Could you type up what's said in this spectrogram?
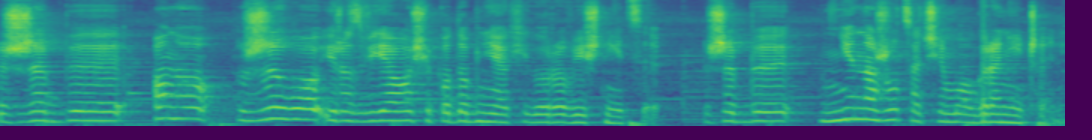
żeby ono żyło i rozwijało się podobnie jak jego rówieśnicy żeby nie narzucać jemu ograniczeń,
